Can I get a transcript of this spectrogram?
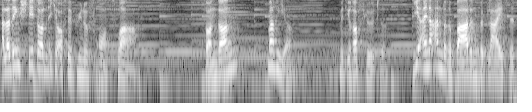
Allerdings steht dort nicht auf der Bühne François, sondern Maria mit ihrer Flöte, die eine andere Badin begleitet,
